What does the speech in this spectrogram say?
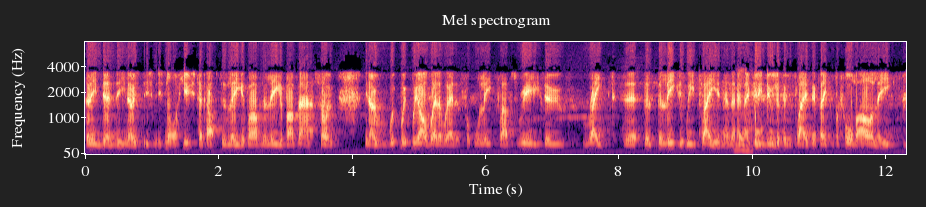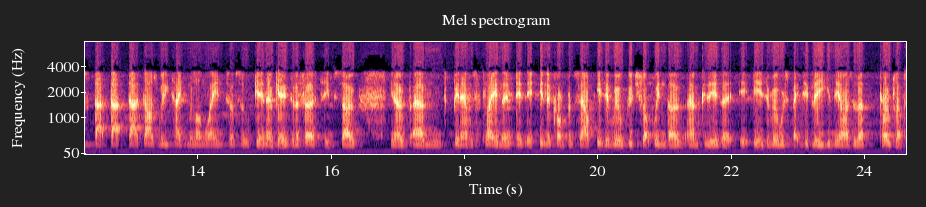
then, then you know it's, it's, not a huge step up to the league above and the league above that. So, you know, we, we are well aware that football league clubs really do rate the, the, the, league that we play in, and, yeah. and, they really do look at the players. And if they can perform at our league, that, that, that does really take them a long way into sort of getting, you know, getting to the first team. So, you know, um, being able to play in the in, in, the Conference South is a real good shop window because um, it is a it is a real respected league in the eyes of the pro clubs.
